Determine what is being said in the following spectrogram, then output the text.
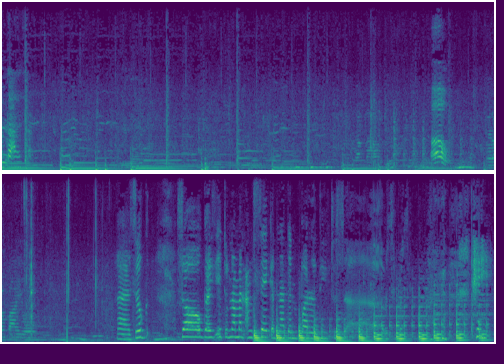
Makakalaas. Oh! Meron tayo. Ah, so, so guys, ito naman ang second natin para dito sa...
